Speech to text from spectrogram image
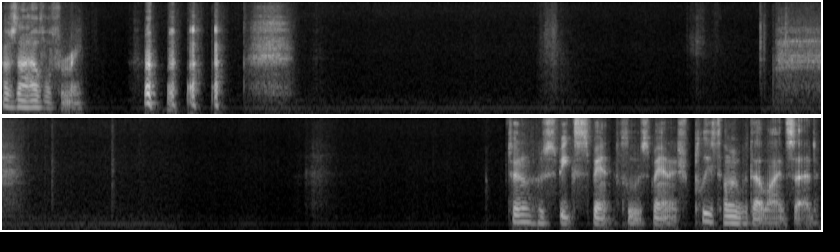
That was not helpful for me. anyone who speaks Span- fluent Spanish, please tell me what that line said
